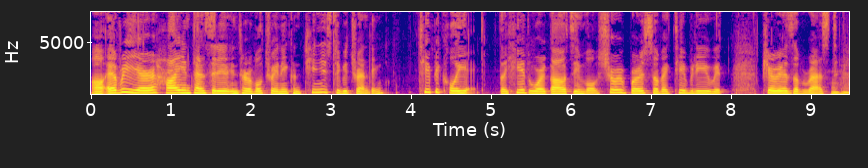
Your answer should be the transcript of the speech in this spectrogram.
uh, every year, high intensity interval training continues to be trending. Typically, the HIIT workouts involve short bursts of activity with periods of rest. Mm-hmm.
